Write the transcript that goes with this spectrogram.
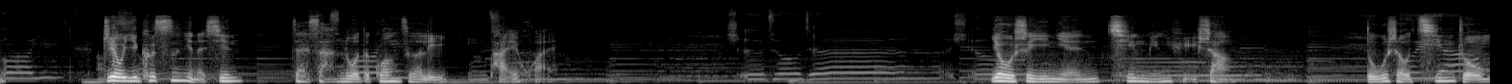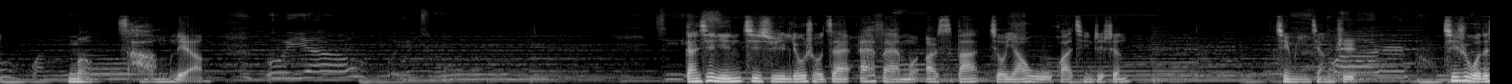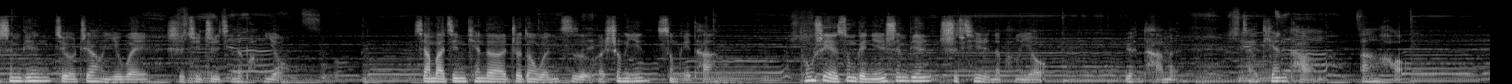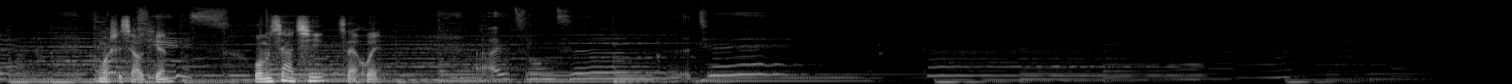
只有一颗思念的心，在散落的光泽里徘徊。又是一年清明雨上，独守青冢梦苍凉。感谢您继续留守在 FM 二四八九幺五华清之声。清明将至，其实我的身边就有这样一位失去至亲的朋友，想把今天的这段文字和声音送给他。同时也送给您身边是亲人的朋友，愿他们在天堂安好。我是小天，我们下期再会。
